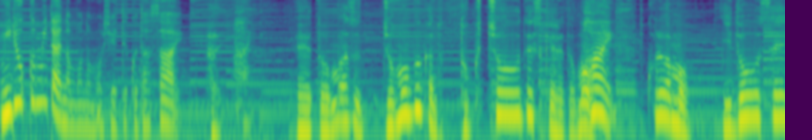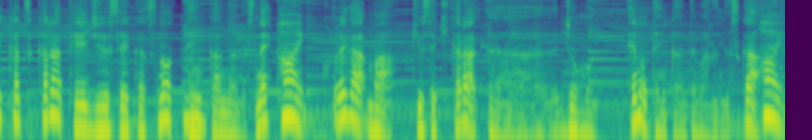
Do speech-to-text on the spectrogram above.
魅力みたいなものも教えてください。はい。えーと、まず縄文文化の特徴ですけれども、これはもう移動生活から定住生活の転換なんですね。うん、はい、これがまあ旧石から、えー、縄文への転換でもあるんですが、はい、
